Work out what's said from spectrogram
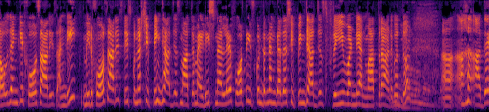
థౌజండ్కి ఫోర్ సారీస్ అండి. మీరు ఫోర్ సారీస్ తీసుకున్న షిప్పింగ్ ఛార్జెస్ మాత్రం అడిషనల్లే ఫోర్ తీసుకుంటున్నాం కదా షిప్పింగ్ ఛార్జెస్ ఫ్రీ ఇవ్వండి అని మాత్రం అడగొద్దు. అదే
